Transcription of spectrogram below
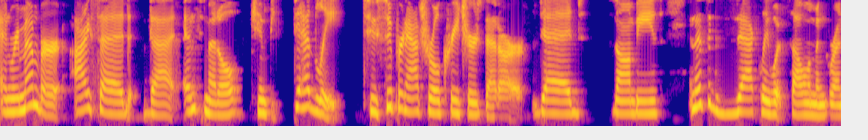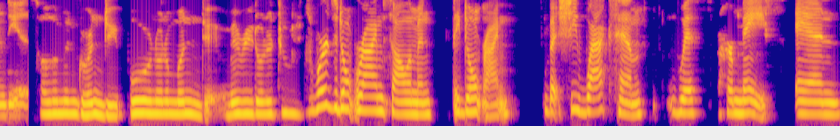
And remember, I said that nth metal can be deadly to supernatural creatures that are dead, zombies. And that's exactly what Solomon Grundy is. Solomon Grundy, born on a Monday, married on a Tuesday. Words don't rhyme, Solomon. They don't rhyme but she whacks him with her mace and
